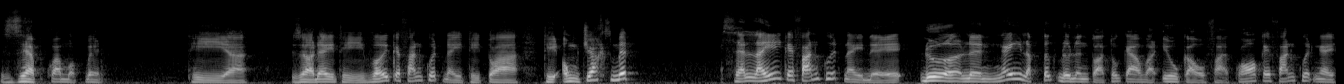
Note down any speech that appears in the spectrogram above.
dẹp qua một bên thì à, giờ đây thì với cái phán quyết này thì tòa, thì ông Jack Smith sẽ lấy cái phán quyết này để đưa lên, ngay lập tức đưa lên tòa tối cao và yêu cầu phải có cái phán quyết ngay.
